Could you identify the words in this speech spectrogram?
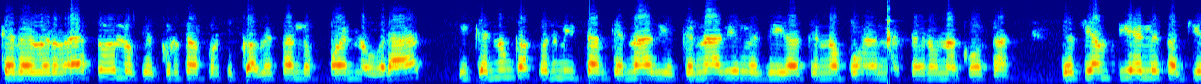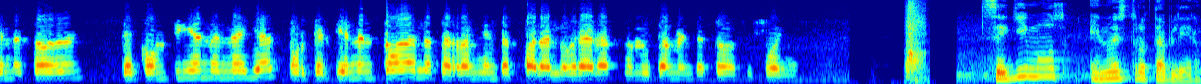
que de verdad todo lo que cruza por su cabeza lo pueden lograr y que nunca permitan que nadie, que nadie les diga que no pueden hacer una cosa, que sean fieles a quienes son, que confíen en ellas porque tienen todas las herramientas para lograr absolutamente todos sus sueños. Seguimos en nuestro tablero.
